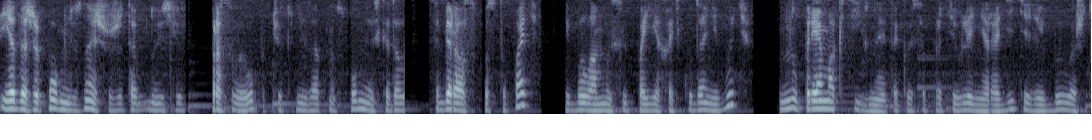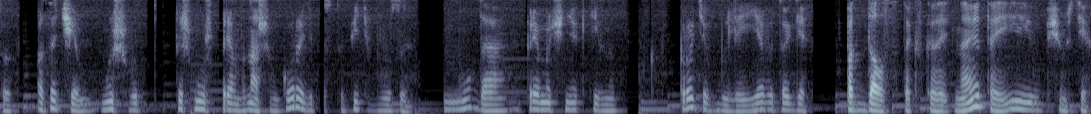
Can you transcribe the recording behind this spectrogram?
Я даже помню, знаешь, уже там, ну, если про свой опыт что-то внезапно вспомнилось, когда собирался поступать, и была мысль поехать куда-нибудь, ну, прям активное такое сопротивление родителей было, что «А зачем? Мы ж вот, ты ж можешь прям в нашем городе поступить в вузы». Ну да, прям очень активно против были. И я в итоге поддался, так сказать, на это и, в общем, с тех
